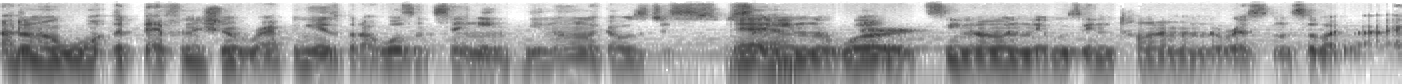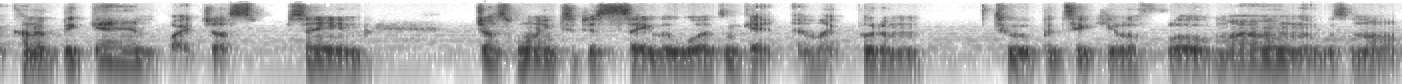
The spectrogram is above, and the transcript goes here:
I don't know what the definition of rapping is, but I wasn't singing, you know, like I was just yeah. saying the words, you know, and it was in time and the rest. And so like I kind of began by just saying, just wanting to just say the words and get and like put them to a particular flow of my own that was not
